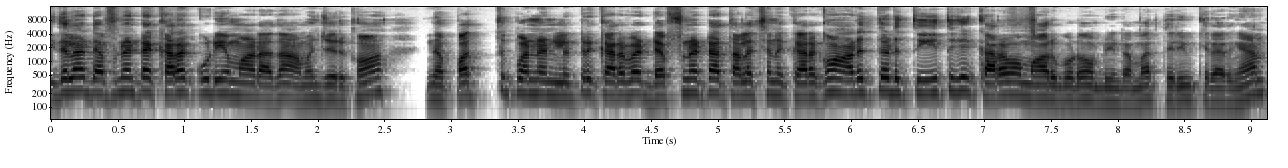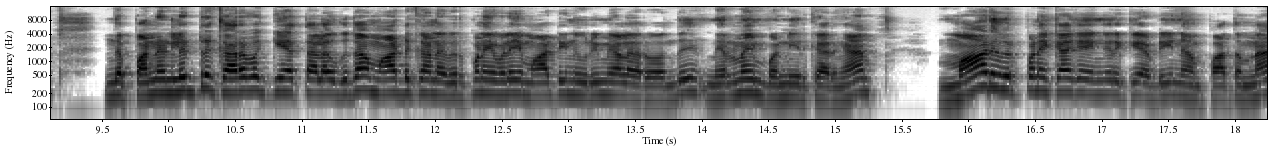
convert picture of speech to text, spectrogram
இதெல்லாம் டெஃபினட்டாக கறக்கூடிய மாடாக தான் அமைஞ்சிருக்கும். இந்த பத்து பன்னெண்டு லிட்டர் கறவை டெஃபினட்டாக தலைச்சனுக்கு கறக்கும். அடுத்தடுத்து ஈத்துக்கு கறவை மாறுபடும் அப்படின்ற மாதிரி தெரிவிக்கிறாருங்க. இந்த பன்னெண்டு லிட்டர் கறவைக்கு ஏற்ற அளவுக்கு தான் மாட்டுக்கான விற்பனை விலையை மாட்டின் உரிமையாளர் வந்து நிர்ணயம் பண்ணியிருக்காருங்க. மாடு விற்பனைக்காக எங்கே இருக்குது அப்படின்னு நம்ம பார்த்தோம்னா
